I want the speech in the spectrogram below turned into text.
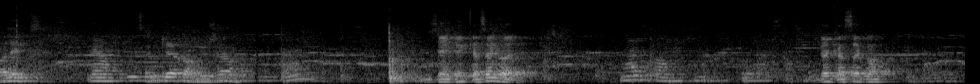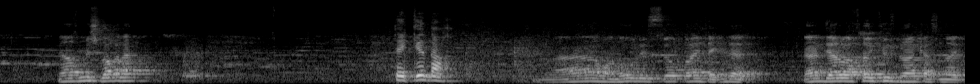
annemin. Ya. Sen ha. Ha? Sen ekmek kesek var. Nerede kalmışsın? Gel kesek var. Ne yazmış bak hele. Tekirdağ. Ha, ama ne oldu istiyor Kur'an tekidir. Ben Diyarbakır'da 200 bin arkasındayım.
